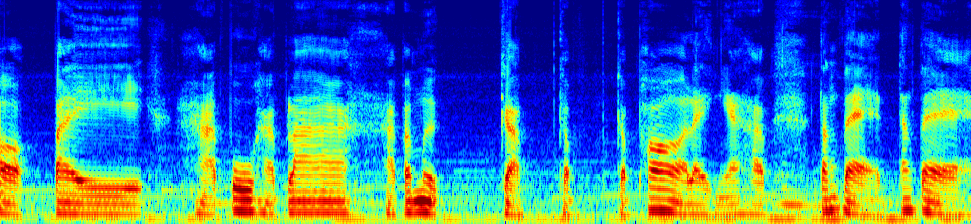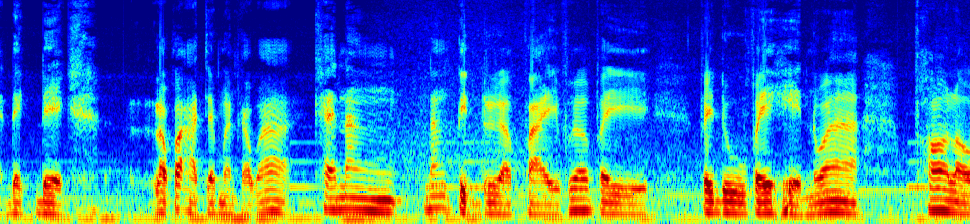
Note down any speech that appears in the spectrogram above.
ออกไปหาปูหาปลา หาปลาหมึกกับกับกับพ่ออะไรอย่างเงี้ยครับ ตั้งแต่ตั้งแต่เด็กๆ เราก็อาจจะเหมือนกับว่า แค่นั่งนั่งติดเรือไปเพื่อไปไปดูไปเห็นว่าพ่อเรา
